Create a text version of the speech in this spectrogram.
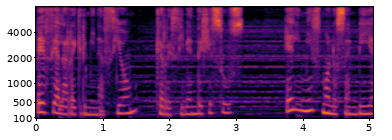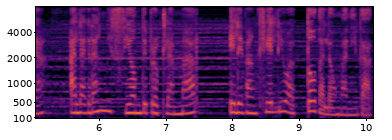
pese a la recriminación que reciben de Jesús, él mismo los envía a la gran misión de proclamar el Evangelio a toda la humanidad.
